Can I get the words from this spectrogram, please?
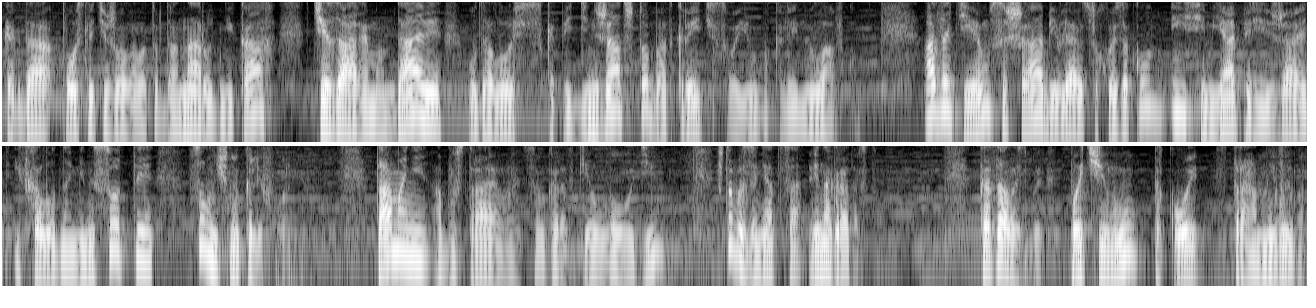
когда после тяжелого труда на рудниках Чезаре Мондави удалось скопить деньжат, чтобы открыть свою бакалейную лавку. А затем в США объявляют сухой закон, и семья переезжает из холодной Миннесоты в солнечную Калифорнию. Там они обустраиваются в городке Лоди, чтобы заняться виноградарством. Казалось бы, почему такой странный выбор?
